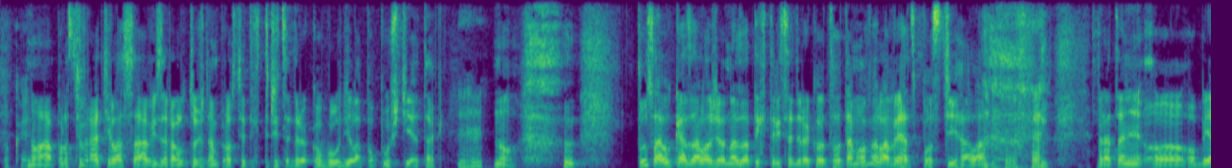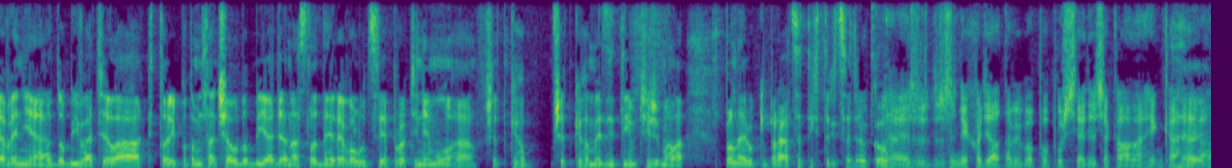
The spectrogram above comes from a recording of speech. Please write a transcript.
Okay. No a proste vrátila sa a vyzeralo to, že tam proste tých 30 rokov blúdila po pušti a tak. Mhm. No, tu sa ukázalo, že ona za tých 30 rokov toho tam oveľa viac postihala. Vrátane objavenia dobývateľa, ktorý potom začal dobíjať a následnej revolúcie proti nemu a všetkého, všetkého medzi tým. Čiže mala plné ruky práce tých 30 rokov. Hej, že, že nechodila tam iba po pušti a nečakala na Henka. Hej. Hej. a...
